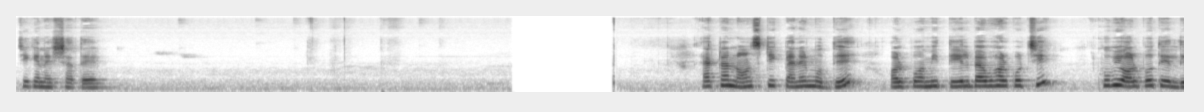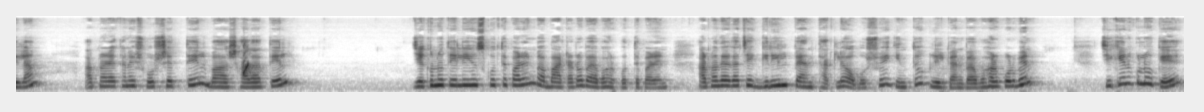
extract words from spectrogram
চিকেনের সাথে। একটা ননস্টিক প্যানের মধ্যে অল্প আমি তেল ব্যবহার করছি। খুবই অল্প তেল দিলাম। আপনারা এখানে সর্ষের তেল বা সাদা তেল যে কোনো তেল ইউজ করতে পারেন বা বাটারও ব্যবহার করতে পারেন। আপনাদের কাছে গ্রিল প্যান থাকলে অবশ্যই কিন্তু গ্রিল প্যান ব্যবহার করবেন। চিকেনগুলোকে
